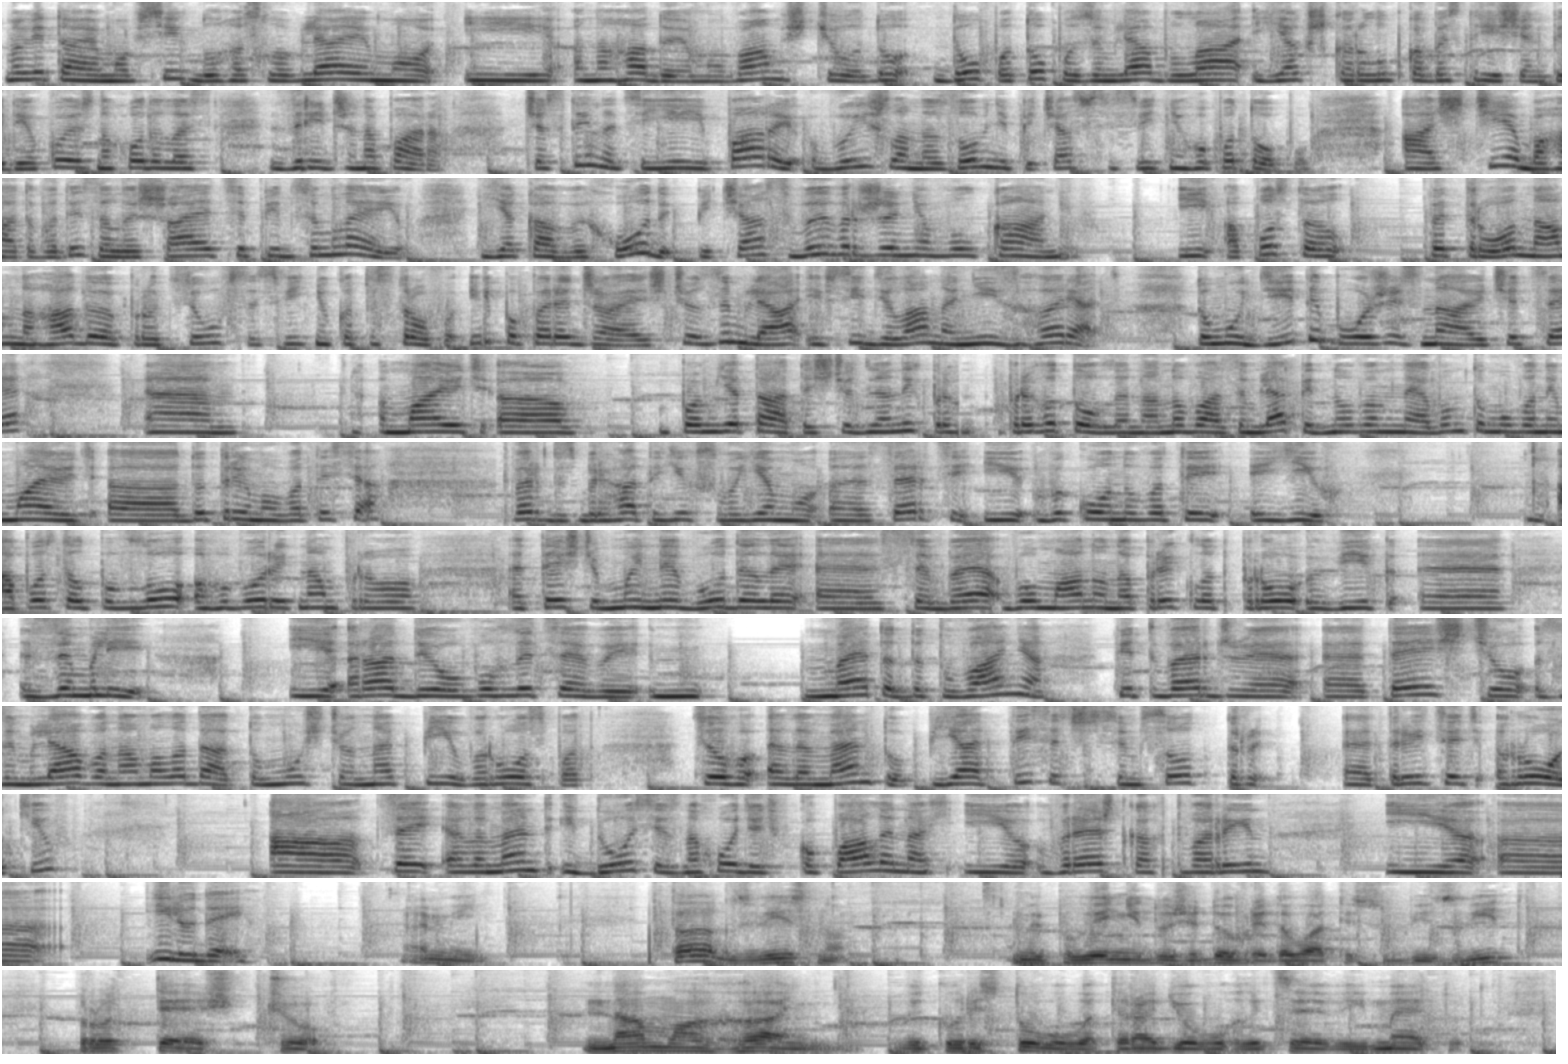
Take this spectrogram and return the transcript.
Ми вітаємо всіх, благословляємо і нагадуємо вам, що до, до потопу земля була як шкарлупка без тріщин, під якою знаходилась зріджена пара. Частина цієї пари вийшла назовні під час всесвітнього потопу, а ще багато води залишається під землею, яка виходить під час виверження вулканів. І апостол Петро нам нагадує про цю всесвітню катастрофу і попереджає, що земля і всі діла на ній згорять. Тому діти Божі, знаючи це, е, мають е, пам'ятати, що для них при- приготовлена нова земля під новим небом, тому вони мають е, дотримуватися, твердо зберігати їх в своєму е, серці і виконувати їх. Апостол Павло говорить нам про те, щоб ми не вводили е, себе в оману, наприклад, про вік е, землі. І радіовуглецевий метод датування підтверджує е, те, що земля вона молода, тому що напіврозпад цього елементу 5730 років. А цей елемент і досі знаходять в копалинах і в рештках тварин і, е, і людей. Амінь. Так, звісно, ми повинні дуже добре давати собі звіт про те, що намагання використовувати радіовуглецевий метод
